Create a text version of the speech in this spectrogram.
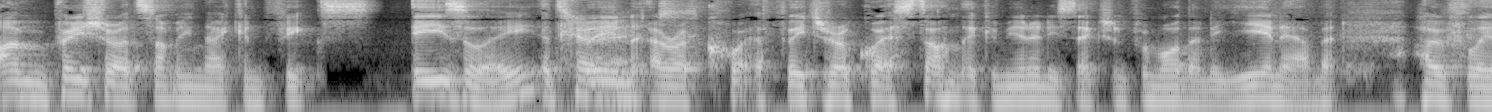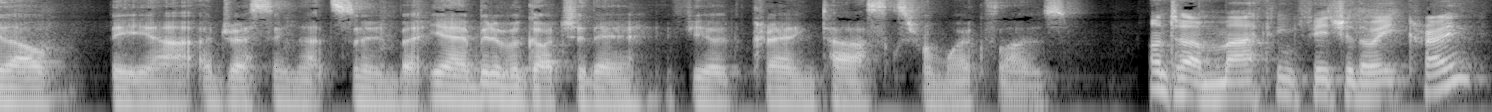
I'm pretty sure it's something they can fix easily. It's been a, requ- a feature request on the community section for more than a year now, but hopefully they'll be uh, addressing that soon. But yeah, a bit of a gotcha there if you're creating tasks from workflows. onto our marketing feature of the week, Craig.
